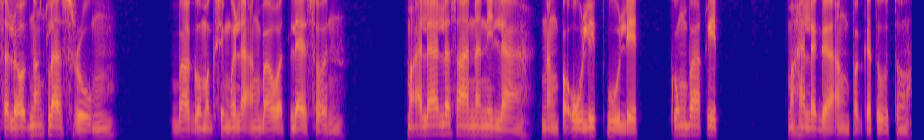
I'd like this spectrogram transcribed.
Sa loob ng classroom, bago magsimula ang bawat lesson, maalala sana nila ng paulit-ulit kung bakit mahalaga ang pagkatuto.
